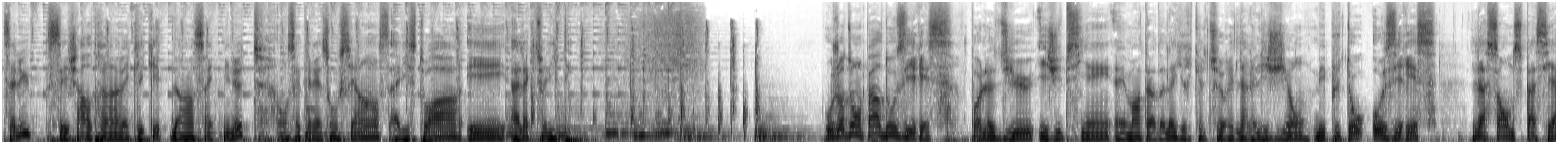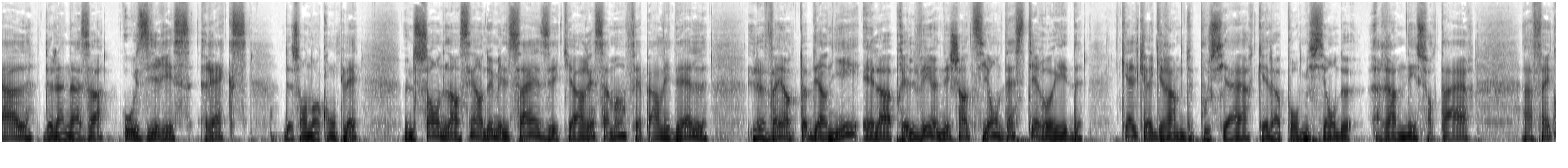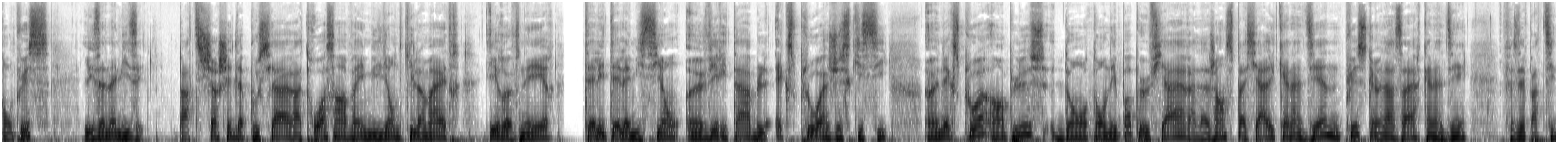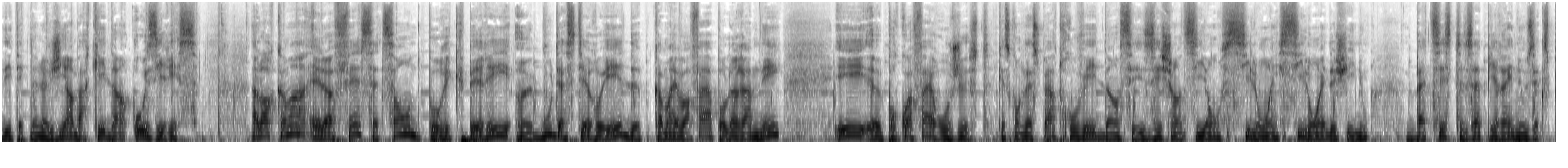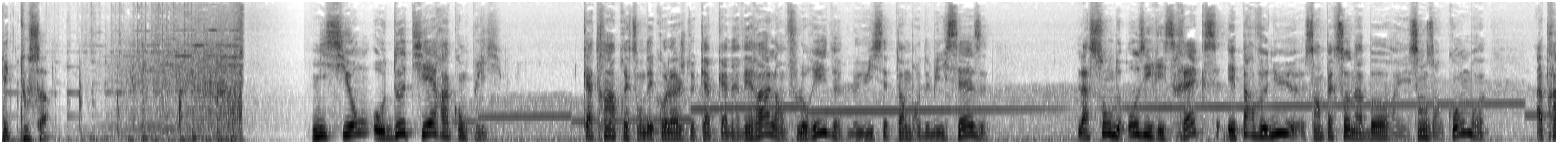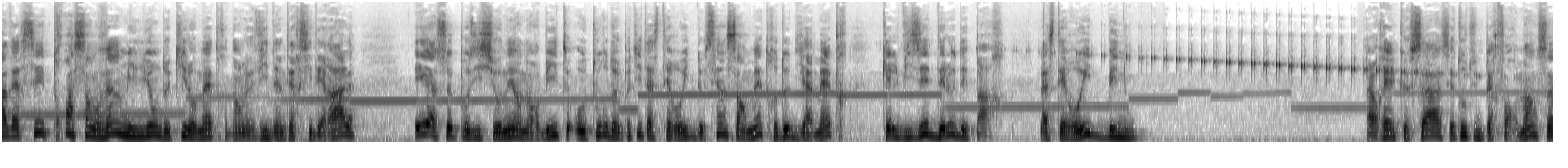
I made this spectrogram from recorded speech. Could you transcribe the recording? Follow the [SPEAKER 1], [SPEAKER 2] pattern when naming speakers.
[SPEAKER 1] Salut, c'est Charles Dran avec l'équipe dans 5 minutes. On s'intéresse aux sciences, à l'histoire et à l'actualité. Aujourd'hui, on parle d'Osiris, pas le dieu égyptien inventeur de l'agriculture et de la religion, mais plutôt Osiris, la sonde spatiale de la NASA, Osiris Rex, de son nom complet, une sonde lancée en 2016 et qui a récemment fait parler d'elle. Le 20 octobre dernier, elle a prélevé un échantillon d'astéroïdes, quelques grammes de poussière qu'elle a pour mission de ramener sur Terre afin qu'on puisse les analyser. Parti chercher de la poussière à 320 millions de kilomètres et revenir, Telle était la mission, un véritable exploit jusqu'ici, un exploit en plus dont on n'est pas peu fier à l'Agence spatiale canadienne puisqu'un laser canadien faisait partie des technologies embarquées dans Osiris. Alors comment elle a fait cette sonde pour récupérer un bout d'astéroïde, comment elle va faire pour le ramener? Et euh, pourquoi faire au juste? Qu'est-ce qu'on espère trouver dans ces échantillons si loin, si loin de chez nous? Baptiste Zapirin nous explique tout ça.
[SPEAKER 2] Mission aux deux tiers accomplie. Quatre ans après son décollage de Cap Canaveral, en Floride, le 8 septembre 2016, la sonde Osiris-Rex est parvenue, sans personne à bord et sans encombre, à traverser 320 millions de kilomètres dans le vide intersidéral et à se positionner en orbite autour d'un petit astéroïde de 500 mètres de diamètre qu'elle visait dès le départ, l'astéroïde Bennu. Alors rien que ça, c'est toute une performance,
